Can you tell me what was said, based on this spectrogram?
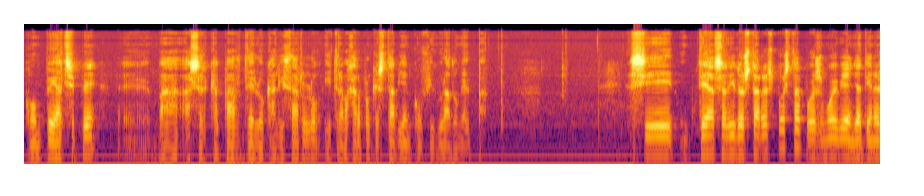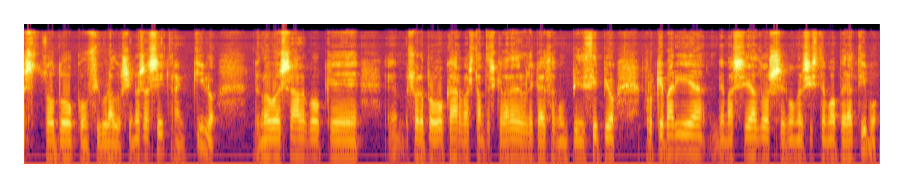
con PHP eh, va a ser capaz de localizarlo y trabajar porque está bien configurado en el pad. Si te ha salido esta respuesta, pues muy bien, ya tienes todo configurado. Si no es así, tranquilo. De nuevo es algo que eh, suele provocar bastantes quebraderos de cabeza en un principio, porque varía demasiado según el sistema operativo.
